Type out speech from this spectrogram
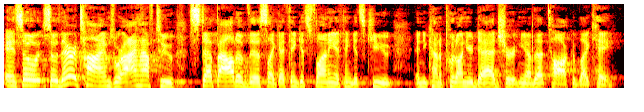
and so, so there are times where I have to step out of this, like, I think it's funny, I think it's cute, and you kind of put on your dad shirt and you have that talk of like, hey,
